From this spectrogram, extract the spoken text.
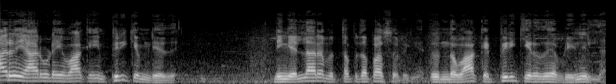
யாரும் யாருடைய வாக்கையும் பிரிக்க முடியாது. நீங்க எல்லாரும் தப்பு தப்பா சொல்றீங்க. இது இந்த வாக்கை பிரிக்கிறது அப்படின்னு இல்லை.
